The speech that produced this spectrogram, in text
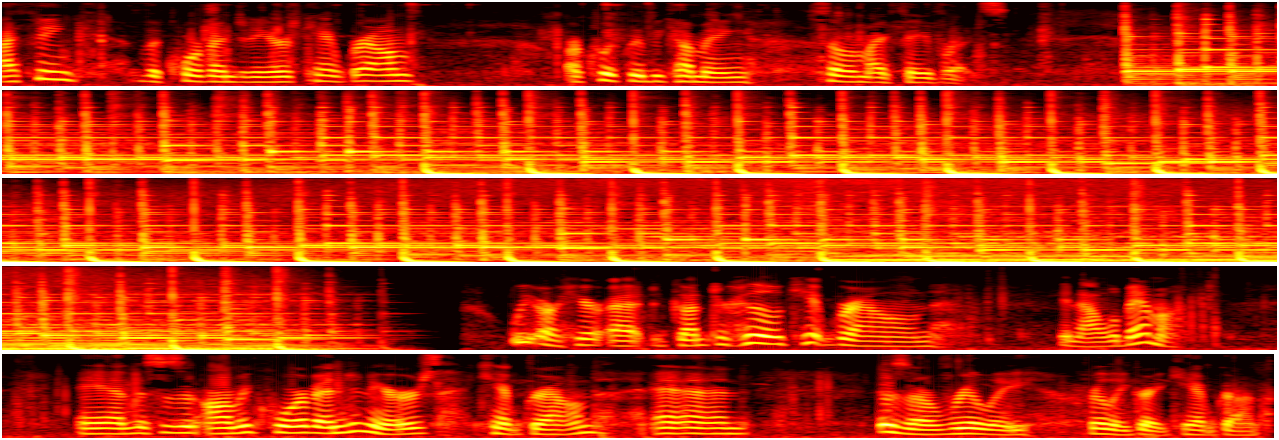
I think the Corps of Engineers campgrounds are quickly becoming some of my favorites. We are here at Gunter Hill Campground in Alabama. And this is an Army Corps of Engineers campground. And this is a really, really great campground.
